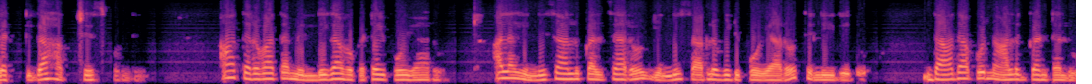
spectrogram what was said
గట్టిగా హక్ చేసుకుంది. ఆ తర్వాత మెల్లిగా ఒకటైపోయారు. అలా ఎన్నిసార్లు కలిశారో ఎన్నిసార్లు విడిపోయారో తెలియలేదు దాదాపు నాలుగు గంటలు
